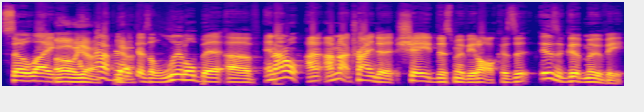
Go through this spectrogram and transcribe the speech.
So like, oh yeah, I kind of feel yeah. like there's a little bit of, and I don't, I, am not trying to shade this movie at all because it is a good movie,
